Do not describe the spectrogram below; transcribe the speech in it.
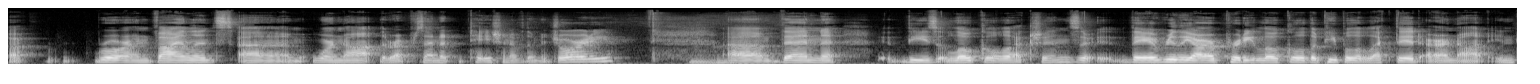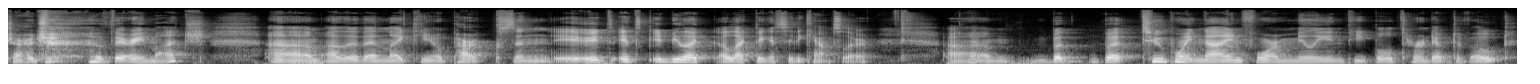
uproar and violence um, were not the representation of the majority, Um, then these local elections, they really are pretty local. The people elected are not in charge of very much, um, other than like you know parks and it, it's it'd be like electing a city councilor. Um, but but 2.94 million people turned out to vote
